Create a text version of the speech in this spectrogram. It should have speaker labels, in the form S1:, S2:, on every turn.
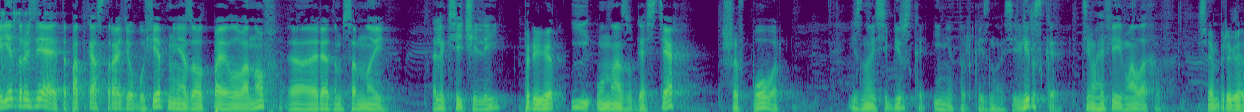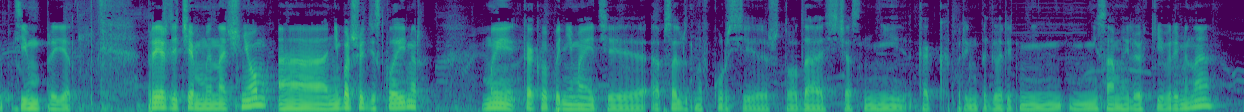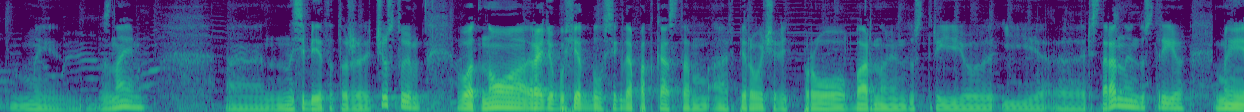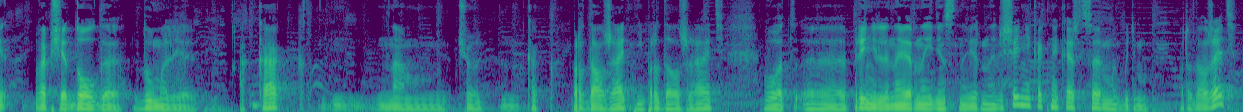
S1: Привет, друзья! Это подкаст «Радио Буфет». Меня зовут Павел Иванов. Э, Рядом со мной Алексей Челей.
S2: Привет.
S1: И у нас в гостях шеф-повар из Новосибирска, и не только из Новосибирска, Тимофей Малахов.
S2: Всем привет.
S1: Тим, привет. Прежде чем мы начнем, а, небольшой дисклеймер. Мы, как вы понимаете, абсолютно в курсе, что да, сейчас не, как принято говорить, не, не самые легкие времена. Мы знаем, на себе это тоже чувствуем. Вот, но радио Буфет был всегда подкастом а, в первую очередь про барную индустрию и э, ресторанную индустрию. Мы вообще долго думали, а как нам что, как продолжать, не продолжать. Вот, э, приняли, наверное, единственное верное решение, как мне кажется, мы будем продолжать.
